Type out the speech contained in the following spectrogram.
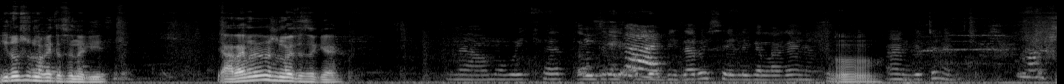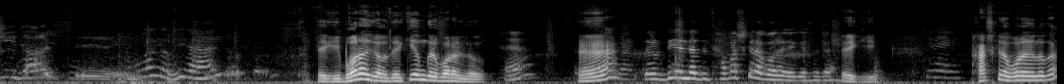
কি রসুন লাগাইতেছে নাকি? আড়াই মানে রসুন লাগাইতেছে কে না মোবাইল খেত অন্তরে আগে বিজা রইছে লেগে লাগাই না ও আন দিতে না এই কি বড় হয়ে গেল দেখি এম করে বড় হইল হ্যাঁ? হ্যাঁ? তোর বিয়েটা দিয়ে থাপাস করে বড় হয়ে গেছে গা। এই কি? ঠাস করে বড় গা?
